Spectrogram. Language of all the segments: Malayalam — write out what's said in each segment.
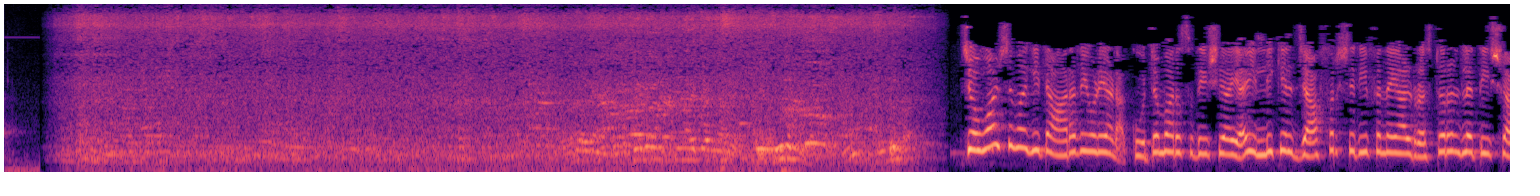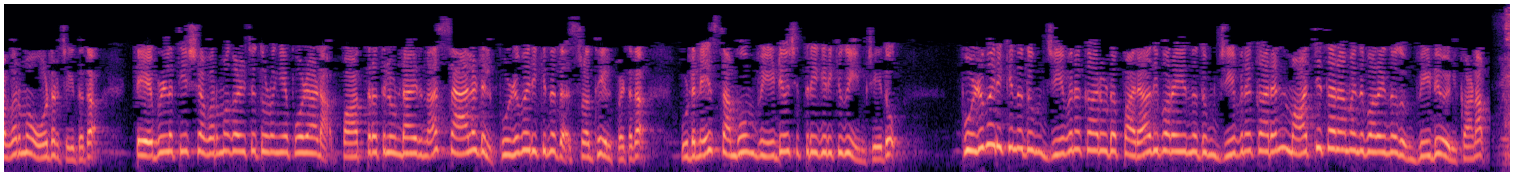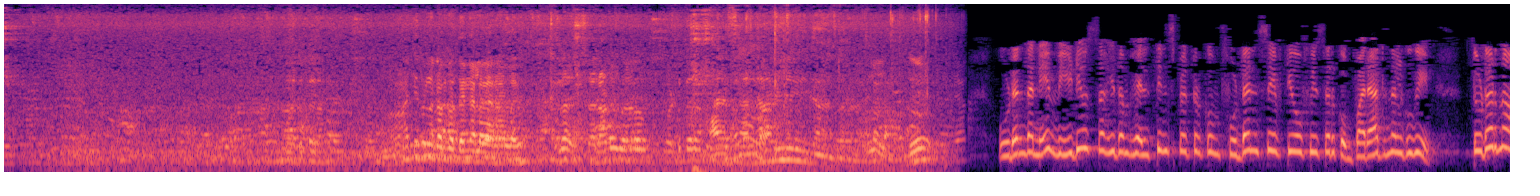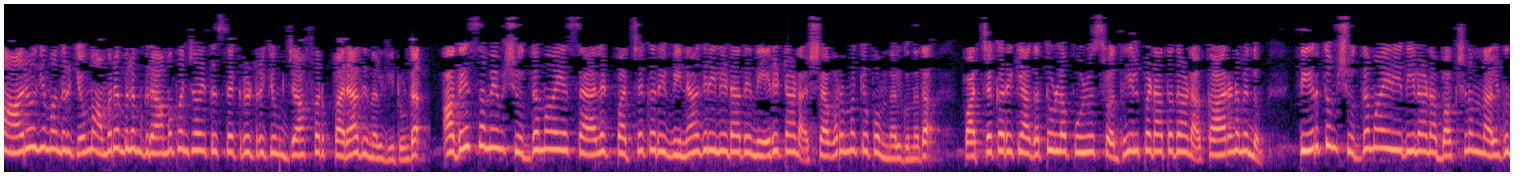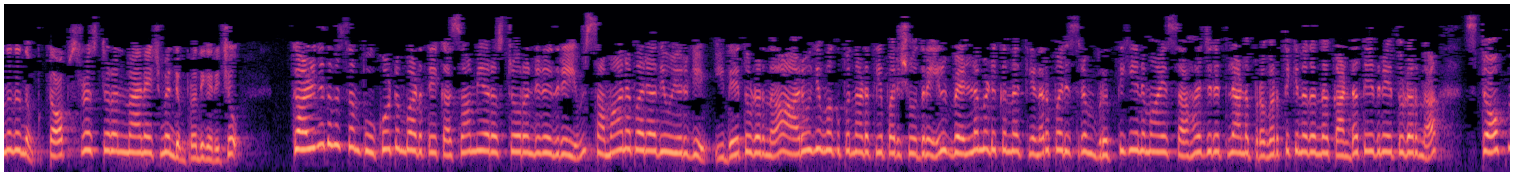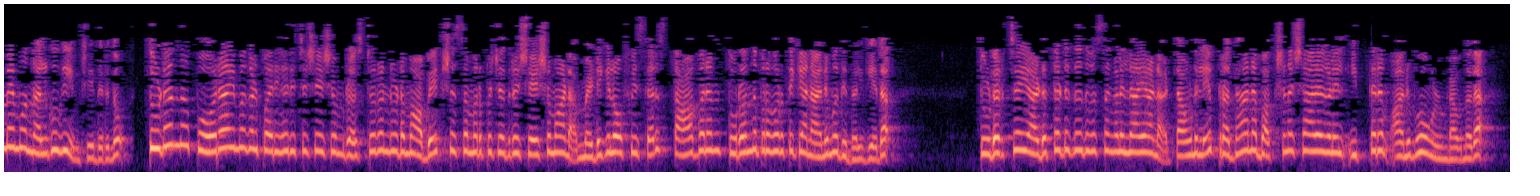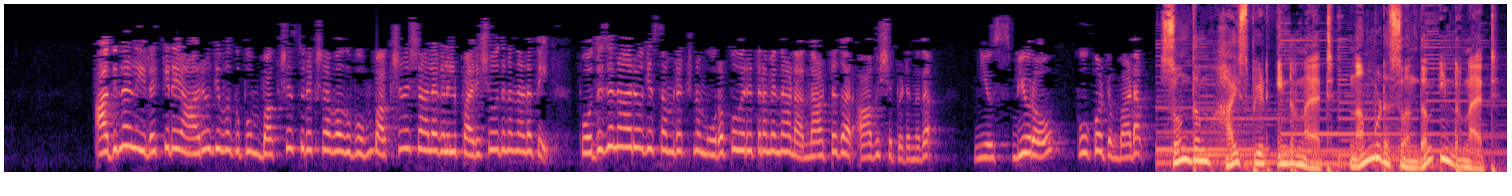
ചൊവ്വാഴ്ച വൈകിട്ട് ആറരയോടെയാണ് കൂറ്റമ്പാറ സ്വദേശിയായ ഇല്ലിക്കൽ ജാഫർ ഷെരീഫ് എന്നയാൾ റെസ്റ്റോറന്റിലെത്തി ഷവർമ ഓർഡർ ചെയ്തത്. ടേബിളിലെത്തി ഷവർമ കഴിച്ചു തുടങ്ങിയപ്പോഴാണ് പാത്രത്തിലുണ്ടായിരുന്ന സാലഡിൽ പുഴുവരിക്കുന്നത് ശ്രദ്ധയിൽപ്പെട്ടത്. ഉടനെ സംഭവം വീഡിയോ ചിത്രീകരിക്കുകയും ചെയ്തു. പുഴുവരിക്കുന്നതും ജീവനക്കാരോട് പരാതി പറയുന്നതും ജീവനക്കാരൻ മാറ്റിത്തരാമെന്ന് പറയുന്നതും വീഡിയോയിൽ കാണാം. സലാഡ് വേറെ ഉടൻ തന്നെ വീഡിയോ സഹിതം ഹെൽത്ത് ഇൻസ്പെക്ടർക്കും ഫുഡ് ആൻഡ് സേഫ്റ്റി ഓഫീസർക്കും പരാതി നൽകുകയും തുടർന്ന് ആരോഗ്യമന്ത്രിക്കും അമരമ്പലം ഗ്രാമപഞ്ചായത്ത് സെക്രട്ടറിക്കും ജാഫർ പരാതി നൽകിയിട്ടുണ്ട്. അതേസമയം ശുദ്ധമായ സാലഡ് പച്ചക്കറി വിനാഗിരിയിലിടാതെ നേരിട്ടാണ് ഷവർമ്മയ്ക്കൊപ്പം നൽകുന്നത്. പച്ചക്കറിക്ക് അകത്തുള്ള പുഴു ശ്രദ്ധയിൽപ്പെടാത്തതാണ് കാരണമെന്നും തീർത്തും ശുദ്ധമായ രീതിയിലാണ് ഭക്ഷണം നൽകുന്നതെന്നും ടോപ്സ് റെസ്റ്റോറന്റ് മാനേജ്മെന്റും പ്രതികരിച്ചു. കഴിഞ്ഞ ദിവസം പൂക്കോട്ടുംപാടത്തെ കസാമിയ റെസ്റ്റോറന്റിനെതിരെയും സമാന പരാതി ഉയരുകയും ഇതേ തുടർന്ന് ആരോഗ്യവകുപ്പ് നടത്തിയ പരിശോധനയിൽ വെള്ളമെടുക്കുന്ന കിണർ പരിസരം വൃത്തിഹീനമായ സാഹചര്യത്തിലാണ് പ്രവർത്തിക്കുന്നതെന്ന് കണ്ടെത്തിയതിനെ തുടർന്ന് സ്റ്റോപ്പ് മെമ്മോ നൽകുകയും ചെയ്തിരുന്നു. തുടർന്ന് പോരായ്മകൾ പരിഹരിച്ച ശേഷം റെസ്റ്റോറന്റ് ഉടമ അപേക്ഷ സമർപ്പിച്ചതിനു ശേഷമാണ് മെഡിക്കൽ ഓഫീസർ സ്ഥാപനം തുറന്നു പ്രവർത്തിക്കാൻ അനുമതി നൽകിയത്. തുടർച്ചയായി അടുത്തടുത്ത ദിവസങ്ങളിലായാണ് ടൌണിലെ പ്രധാന ഭക്ഷണശാലകളിൽ ഇത്തരം അനുഭവങ്ങളുണ്ടാവുന്നത് അതിനാൽ ഇടയ്ക്കിടെ ആരോഗ്യവകുപ്പും ഭക്ഷ്യസുരക്ഷാ വകുപ്പും ഭക്ഷണശാലകളിൽ പരിശോധന നടത്തി പൊതുജനാരോഗ്യ സംരക്ഷണം ഉറപ്പുവരുത്തണമെന്നാണ് നാട്ടുകാർ ആവശ്യപ്പെടുന്നത്. News bureau Pookottumpadam. സ്വന്തം ഹൈസ്പീഡ് ഇന്റർനെറ്റ് നമ്മുടെ സ്വന്തം ഇന്റർനെറ്റ്.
